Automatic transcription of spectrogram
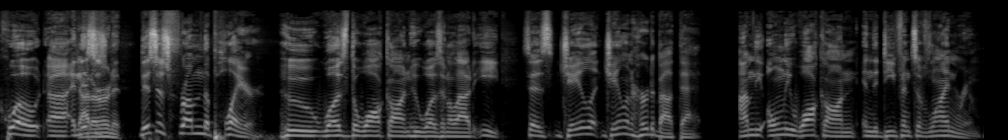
Quote, uh, and this Gotta is, earn it. this is from the player who was the walk on who wasn't allowed to eat. Says Jalen Jalen heard about that. I'm the only walk on in the defensive line room.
